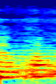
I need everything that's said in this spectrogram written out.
Mm-hmm.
